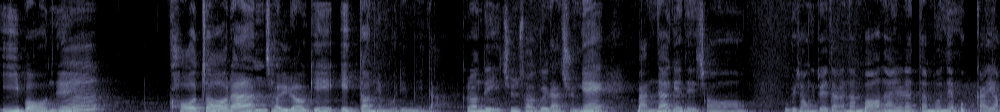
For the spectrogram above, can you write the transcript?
입원을 거절한 전력이 있던 인물입니다. 그런데 이춘석을 나중에 만나게 되죠. 여기 정도에다가 한번 하이라이트 한번 해볼까요?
